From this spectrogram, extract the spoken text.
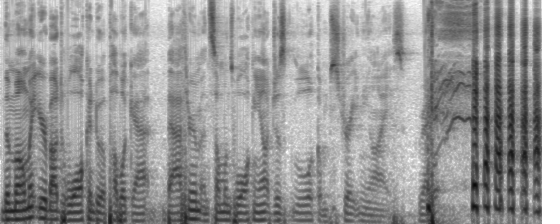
The moment you're about to walk into a public a- bathroom and someone's walking out, just look them straight in the eyes, right?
